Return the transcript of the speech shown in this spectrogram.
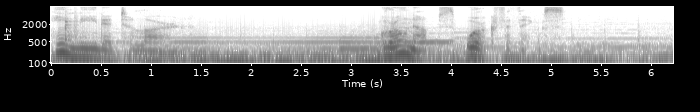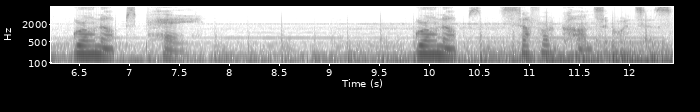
He needed to learn. Grown-ups work for things. Grown-ups pay. Grown-ups suffer consequences.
